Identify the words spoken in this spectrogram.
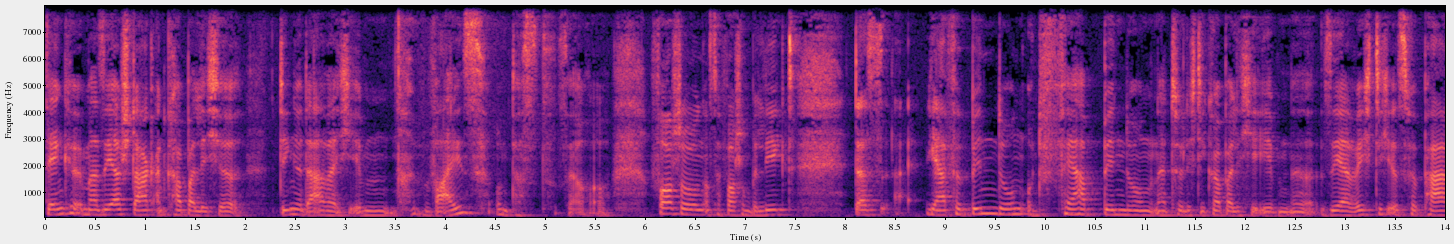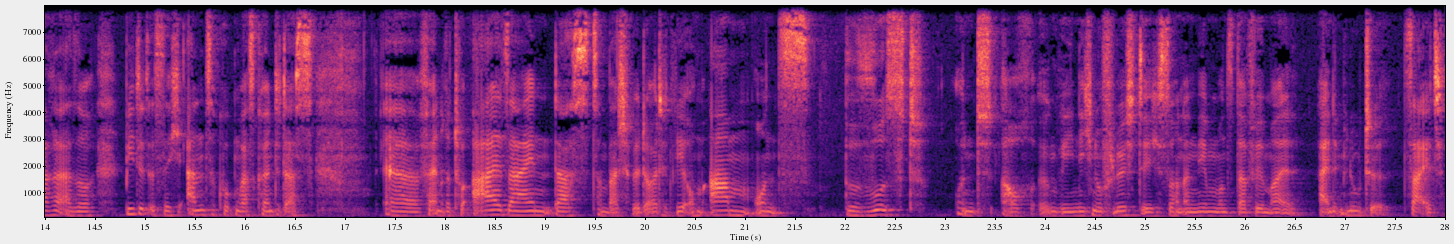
denke immer sehr stark an körperliche Dinge da, weil ich eben weiß, und das, ist ja auch Forschung, aus der Forschung belegt, dass ja Verbindung und Verbindung natürlich die körperliche Ebene sehr wichtig ist für Paare. Also bietet es sich an zu gucken, was könnte das äh, für ein Ritual sein, das zum Beispiel bedeutet, wir umarmen uns bewusst und auch irgendwie nicht nur flüchtig, sondern nehmen uns dafür mal eine Minute Zeit.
